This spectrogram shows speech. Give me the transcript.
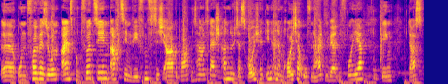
Äh, und Vollversion 1.14, 18 W50a. Gebratenes Hammelfleisch kann durch das Räuchern in einem Räucherofen erhalten werden. Vorher ging das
